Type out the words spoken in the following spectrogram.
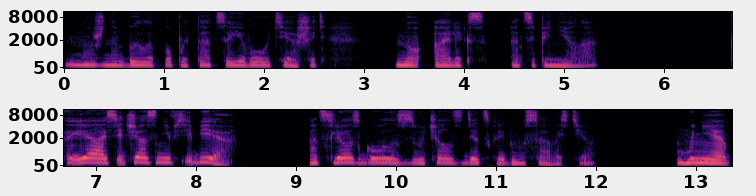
Нужно было попытаться его утешить, но Алекс оцепенела. «Я сейчас не в себе». От слез голос звучал с детской гнусавостью. Мне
